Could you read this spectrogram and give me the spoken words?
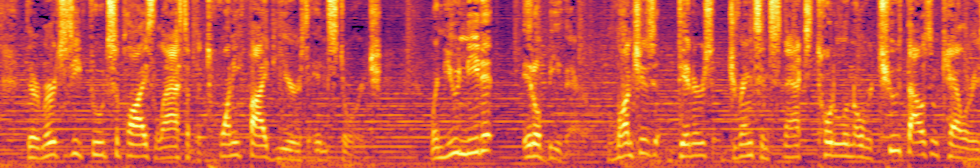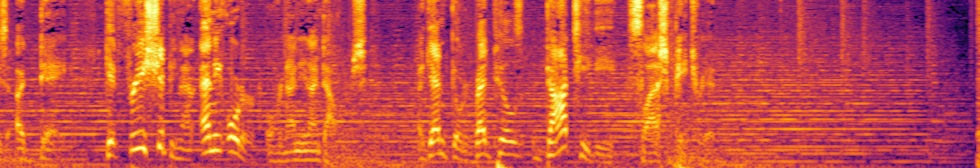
Their emergency food supplies last up to 25 years in storage. When you need it, it'll be there. Lunches, dinners, drinks, and snacks totaling over 2,000 calories a day. Get free shipping on any order over $99. Again, go to redpills.tv slash patriot.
